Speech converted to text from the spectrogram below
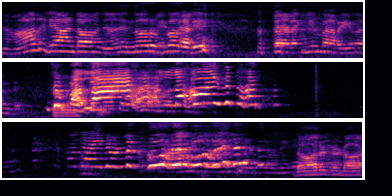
ഞാൻ റെഡി ആണ്ടോ ഞാൻ എന്നോ റെഡി തിളങ്ങി ഡോർ ഇട്ടോ ഡോർ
